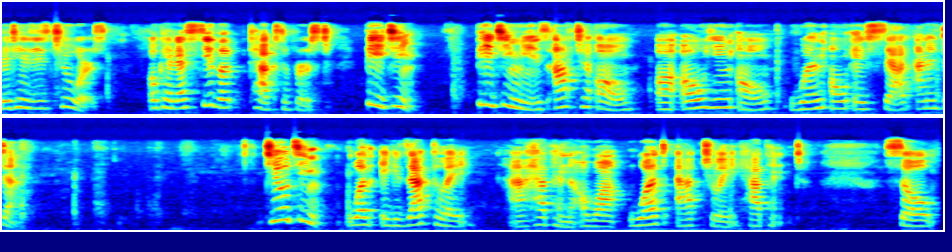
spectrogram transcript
between these two words. Okay, let's see the text first. 毕竟,毕竟 means after all or all in all when all is said and done. 究竟 what exactly happened or what actually happened. So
